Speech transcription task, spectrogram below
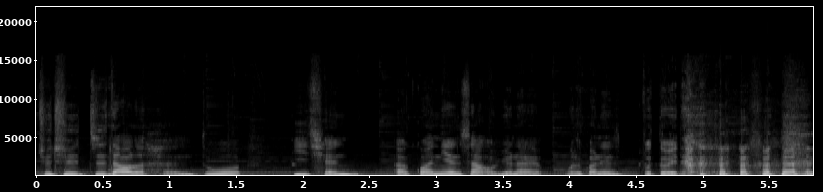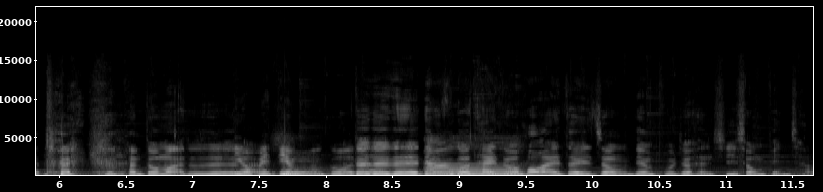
就去知道了很多以前。呃，观念上哦，原来我的观念是不对的，对，很多嘛，就是你有被颠覆过，对对对，颠覆过太多，后来对这种颠覆就很稀松平常，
